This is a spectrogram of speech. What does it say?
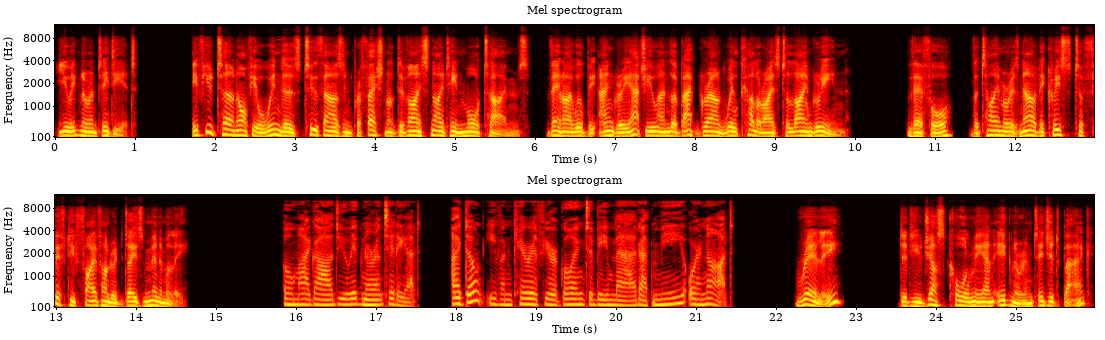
you ignorant idiot. If you turn off your Windows 2000 professional device 19 more times, then I will be angry at you and the background will colorize to lime green. Therefore, the timer is now decreased to 5500 days minimally. Oh my god, you ignorant idiot. I don't even care if you're going to be mad at me or not. Really? Did you just call me an ignorant idiot back?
